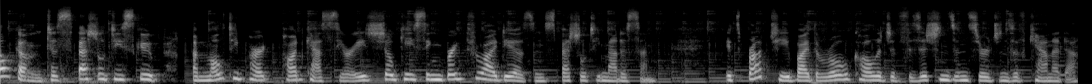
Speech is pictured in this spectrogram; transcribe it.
Welcome to Specialty Scoop, a multi part podcast series showcasing breakthrough ideas in specialty medicine. It's brought to you by the Royal College of Physicians and Surgeons of Canada,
